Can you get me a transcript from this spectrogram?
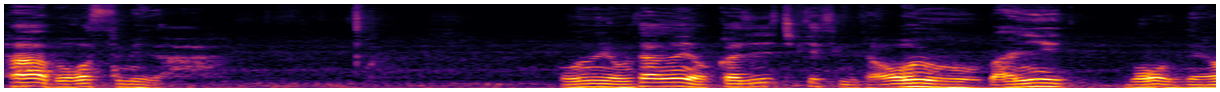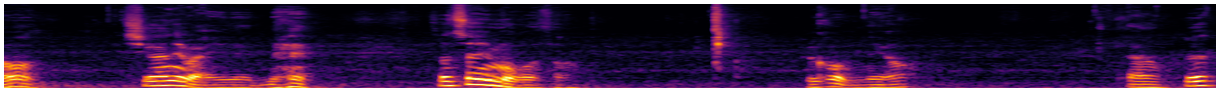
다 먹었습니다. 오늘 영상은 여기까지 찍겠습니다. 어휴 많이 먹었네요. 시간이 많이 됐네. 천천히 먹어서 별거 없네요. 자 끝.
